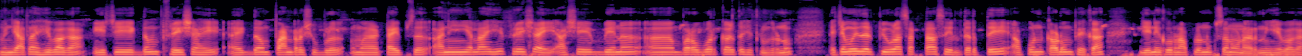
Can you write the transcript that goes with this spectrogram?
म्हणजे आता हे बघा याचे एकदम फ्रेश आहे. एकदम पांढरं शुभ्र टाईपचं आणि याला हे फ्रेश आहे. असे बेनं बरोबर कळतं शेतकरी मित्रांनो. त्याच्यामध्ये जर पिवळा सट्टा असेल तर ते आपण काढून फेका जेणेकरून आपलं नुकसान होणार नाही. हे बघा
